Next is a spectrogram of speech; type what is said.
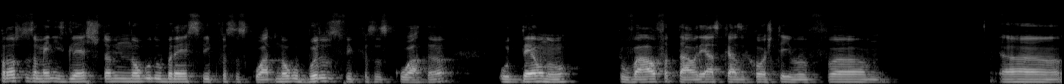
просто за мен изглежда, че той много добре свиква с колата, много бързо свиква с колата. Отделно това Алфа Таури, аз казах още и в, а, а,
